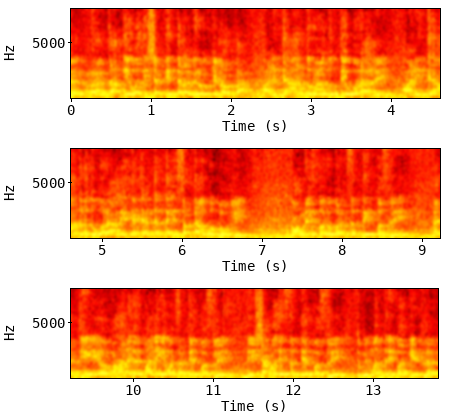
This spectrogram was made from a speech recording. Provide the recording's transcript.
तर, जातीयवादी शक्तीने त्याला विरोध केला होता. आणि त्या आंदोलनातून ते वर आले. आणि त्या आंदोलनातून वर आले. त्याच्यानंतर त्यांनी सत्ता उपभोगली. काँग्रेस बरोबर सत्तेत बसले त्यांची महानगरपालिकेवर सत्तेत बसले देशामध्ये सत्तेत बसले तुम्ही मंत्रीपद घेतलं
